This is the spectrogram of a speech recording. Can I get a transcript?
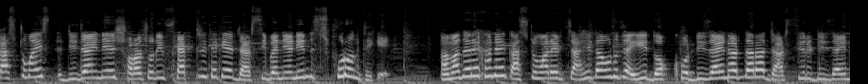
কাস্টমাইজড ডিজাইনে সরাসরি ফ্যাক্টরি থেকে জার্সি বানিয়ে নিন স্ফুরন থেকে। আমাদের এখানে কাস্টমারের চাহিদা অনুযায়ী দক্ষ ডিজাইনার দ্বারা জার্সির ডিজাইন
